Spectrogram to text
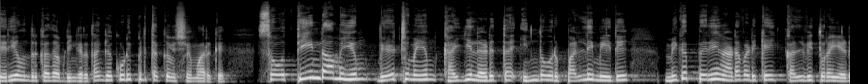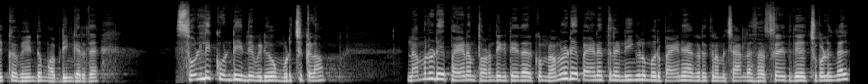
தெரிய வந்திருக்காது அப்படிங்கிறது தான் இங்கே குறிப்பிடத்தக்க விஷயமா இருக்குது ஸோ தீண்டாமையும் வேற்றுமையும் கையில் எடுத்த இந்த ஒரு பள்ளி மீது மிகப்பெரிய நடவடிக்கை கல்வித்துறை எடுக்க வேண்டும் அப்படிங்கிறத சொல்லிக்கொண்டு இந்த வீடியோவை முடிச்சுக்கலாம். நம்மளுடைய பயணம் தொடர்ந்துக்கிட்டே தான் இருக்கும். நம்மளுடைய பயணத்தில் நீங்களும் ஒரு பயணியாகிறதுக்கு நம்ம சேனலை சப்ஸ்கிரைப் செய்து வச்சுக்கொள்ளுங்கள்.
